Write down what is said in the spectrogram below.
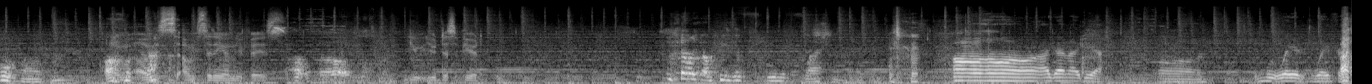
Oh no. I'm, Oh, I'm, s- I'm sitting on your face. oh, oh. You you disappeared. You feel like a piece of human flesh in there. Oh, I got an idea. Oh, wait, wait for a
